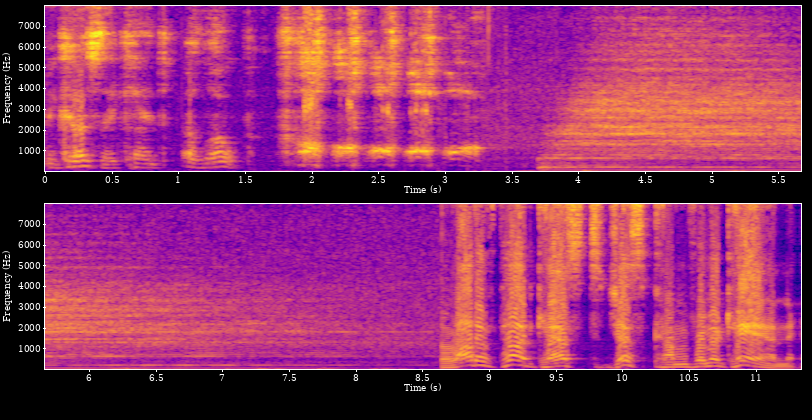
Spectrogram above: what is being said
Because they can't elope. A lot of podcasts just come from a can.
